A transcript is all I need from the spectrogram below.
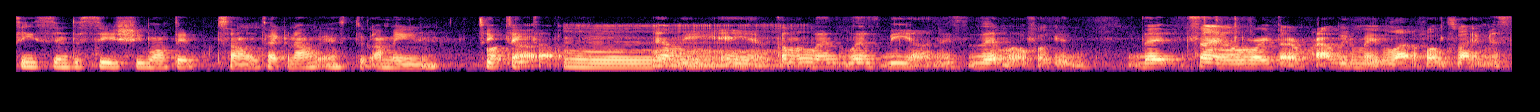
Cease and desist. She want that song taken off Instagram. I mean TikTok. TikTok. Mm. I mean, and come on, let's let's be honest. That motherfucking that sound right there probably made a lot of folks famous.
